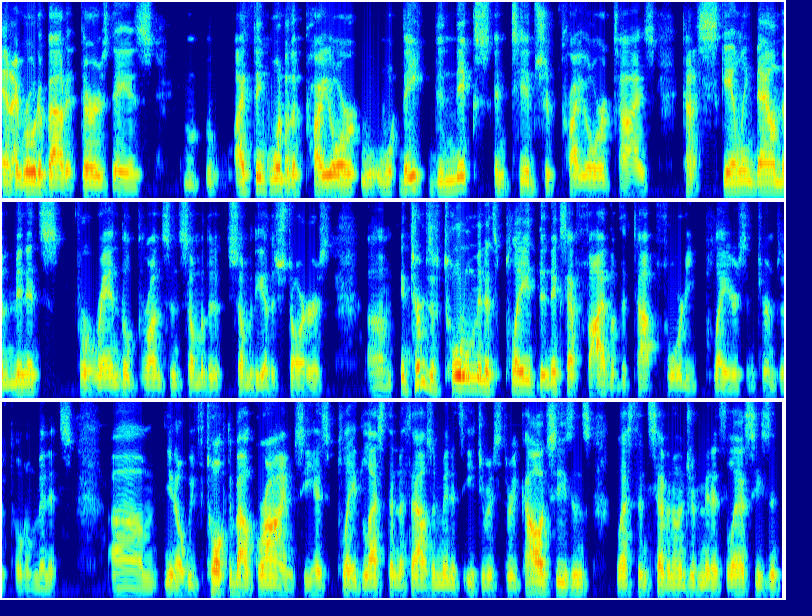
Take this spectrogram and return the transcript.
and I wrote about it Thursday. Is I think one of the prior they the Knicks and Tibbs should prioritize kind of scaling down the minutes for Randle Brunson, some of the some of the other starters. Um, in terms of total minutes played, the Knicks have five of the top 40 players in terms of total minutes. Um, you know, we've talked about Grimes. He has played less than a thousand minutes each of his three college seasons, less than 700 minutes last season.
